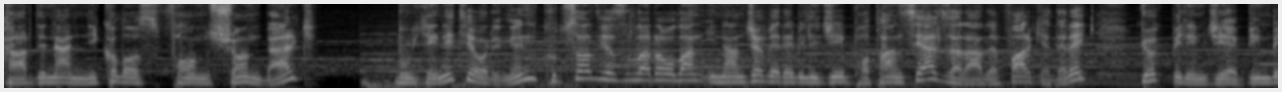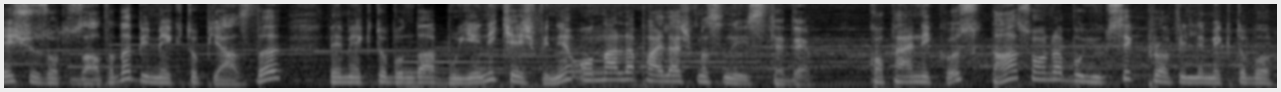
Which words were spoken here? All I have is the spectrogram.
Kardinal Nikolaus von Schönberg, bu yeni teorinin kutsal yazılara olan inanca verebileceği potansiyel zararı fark ederek gökbilimciye 1536'da bir mektup yazdı ve mektubunda bu yeni keşfini onlarla paylaşmasını istedi. Kopernikus daha sonra bu yüksek profilli mektubu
